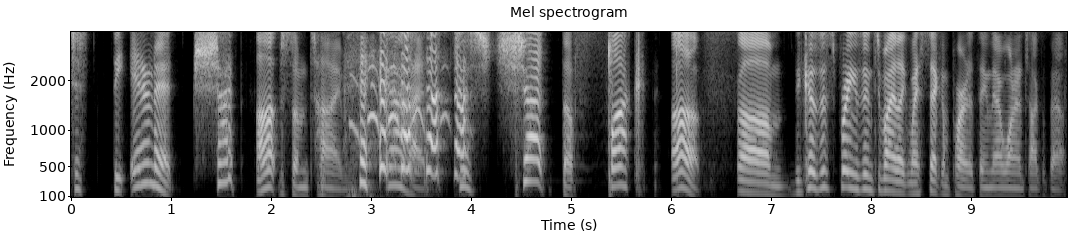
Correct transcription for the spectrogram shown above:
just the internet shut up sometimes. God, just shut the fuck up. Um, because this brings into my like my second part of the thing that I want to talk about.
